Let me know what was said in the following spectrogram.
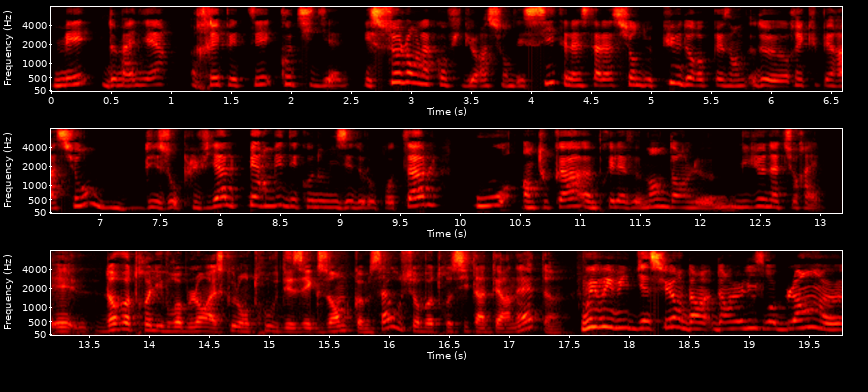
mais de manière répétée, quotidienne. Et selon la configuration des sites, l'installation de cuves de, de récupération des eaux pluviales permet d'économiser de l'eau potable ou en tout cas un prélèvement dans le milieu naturel. Et dans votre livre blanc, est-ce que l'on trouve des exemples comme ça ou sur votre site internet? Oui, oui, oui, bien sûr. Dans, dans le livre blanc, euh,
